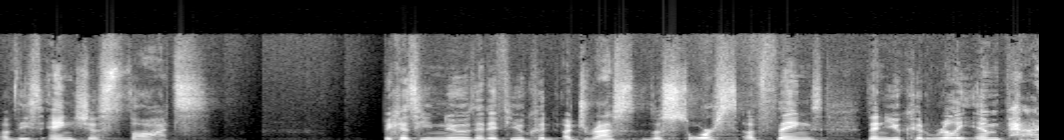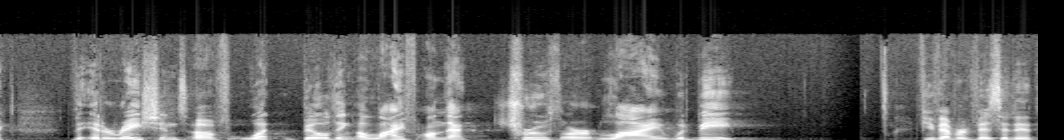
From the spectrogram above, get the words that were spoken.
of these anxious thoughts. Because he knew that if you could address the source of things, then you could really impact the iterations of what building a life on that truth or lie would be. If you've ever visited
